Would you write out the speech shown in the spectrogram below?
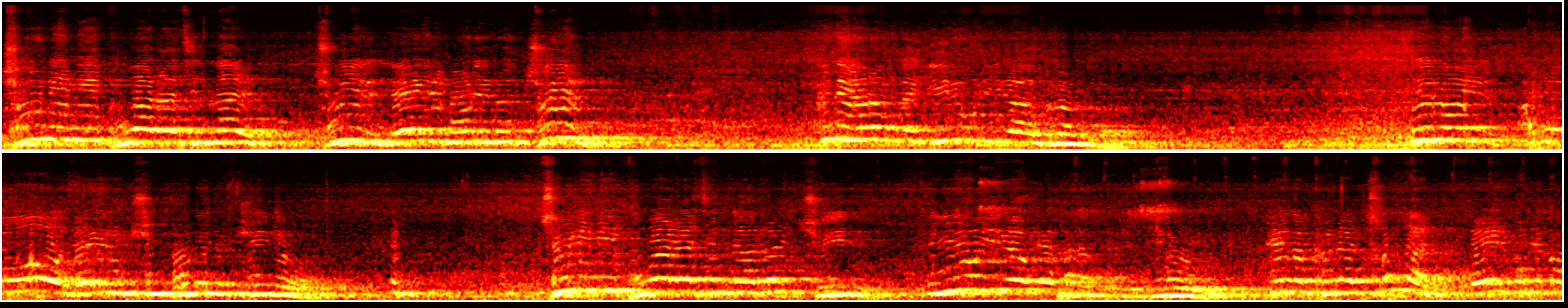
주님이 부활하신 날 주일, 내일 모레는 주일. 근데 여러분들 일요일이라고 그러는 거예요. 일요일, 아니요. 내일은 주, 모레는 주일이요. 주님이 부활하신 날을 주일, 일요일이라고 해요, 사람들이. 일요일. 그래서 그날 첫날, 내일 모레가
